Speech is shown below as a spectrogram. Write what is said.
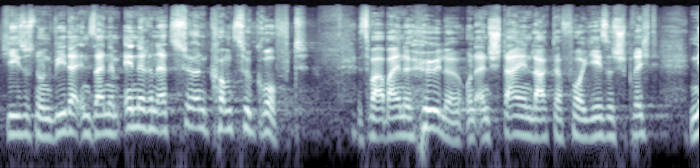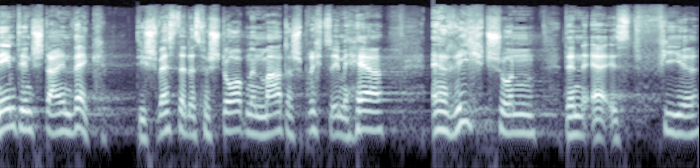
Jesus nun wieder in seinem Inneren erzürnt, kommt zur Gruft. Es war aber eine Höhle und ein Stein lag davor. Jesus spricht, nehmt den Stein weg. Die Schwester des verstorbenen Martha spricht zu ihm, Herr, er riecht schon, denn er ist vier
